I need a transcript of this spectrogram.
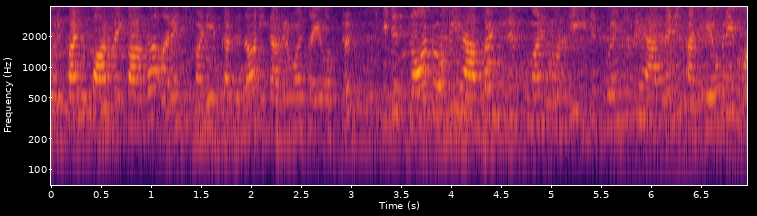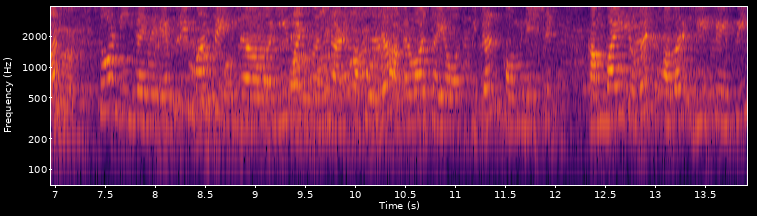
ஒரு கண் பார்வைக்காக அரேஞ்ச் பண்ணியிருக்கிறது தான் இந்த Agarwal eye hospital it is not only happen this month month it it is going to be happening at every month so நீங்கள் இந்த எவ்ரி மந்த் இந்த ஈவெண்ட் வந்து நடக்க போகுது Agarwal eye hospital combination combined with our VKB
